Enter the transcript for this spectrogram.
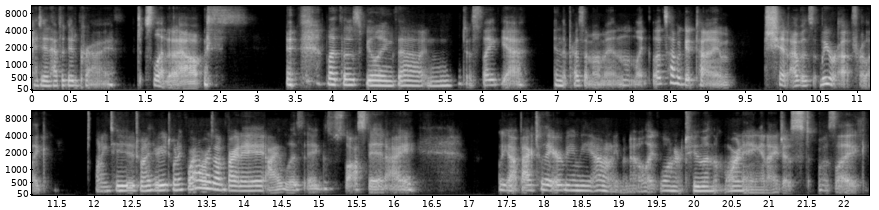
I did have a good cry. Just let it out. Let those feelings out and just like, yeah, in the present moment, like let's have a good time. Shit, I was we were up for like 22, 23, 24 hours on Friday. I was exhausted. I we got back to the Airbnb, I don't even know, like one or two in the morning, and I just was like,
